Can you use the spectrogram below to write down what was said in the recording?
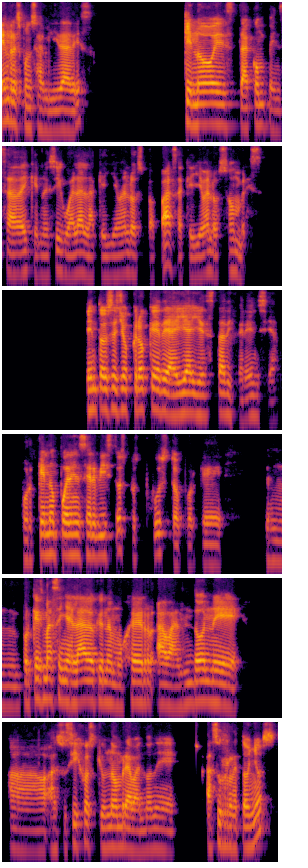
en responsabilidades que no está compensada y que no es igual a la que llevan los papás, a que llevan los hombres. Entonces yo creo que de ahí hay esta diferencia. ¿Por qué no pueden ser vistos? Pues justo porque, mm, porque es más señalado que una mujer abandone a, a sus hijos que un hombre abandone a sus retoños.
